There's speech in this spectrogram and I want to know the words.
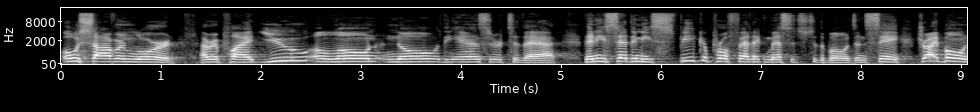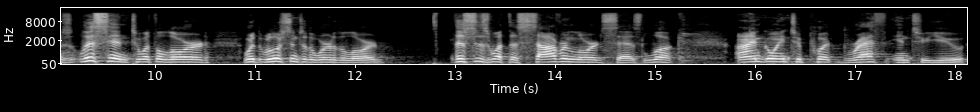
O sovereign Lord, I replied, You alone know the answer to that. Then he said to me, Speak a prophetic message to the bones and say, Dry bones, listen to what the Lord, listen to the word of the Lord. This is what the sovereign Lord says Look, I'm going to put breath into you,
